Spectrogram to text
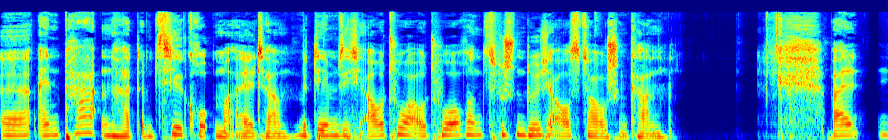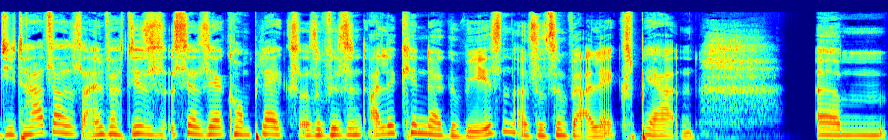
äh, einen Paten hat im Zielgruppenalter, mit dem sich Autor, Autorin zwischendurch austauschen kann. Weil die Tatsache ist einfach, dieses ist ja sehr komplex. Also wir sind alle Kinder gewesen, also sind wir alle Experten. Ähm,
